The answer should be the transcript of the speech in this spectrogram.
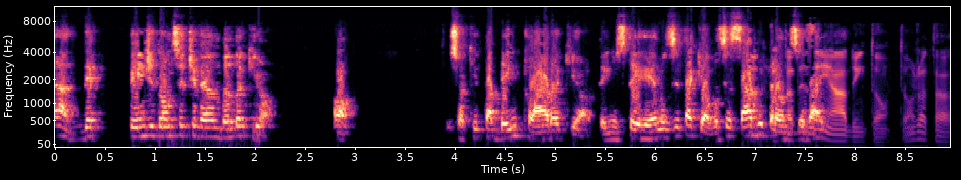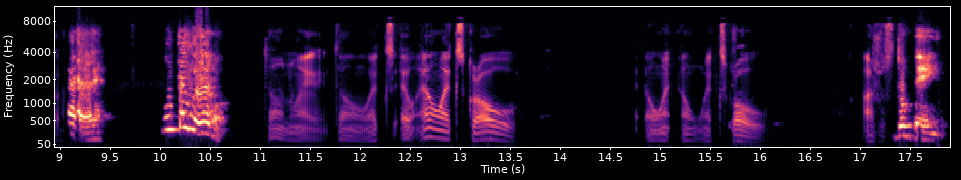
Ah, depende de onde você estiver andando aqui, ó. Ó, isso aqui tá bem claro aqui, ó. Tem os terrenos e tá aqui, ó. Você sabe para onde tá você vai. desenhado, então. Então já tá. É. Não tem erro. Então não é. Então é, é um X-crawl. É um, é um X-crawl ajustado. Do bem,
